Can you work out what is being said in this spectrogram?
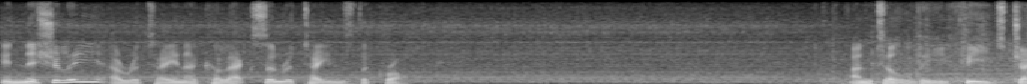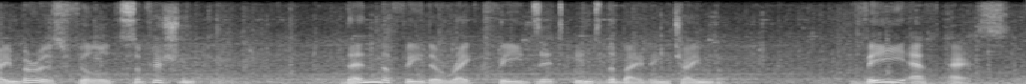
Initially, a retainer collects and retains the crop until the feed chamber is filled sufficiently. Then the feeder rake feeds it into the baling chamber. VFS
